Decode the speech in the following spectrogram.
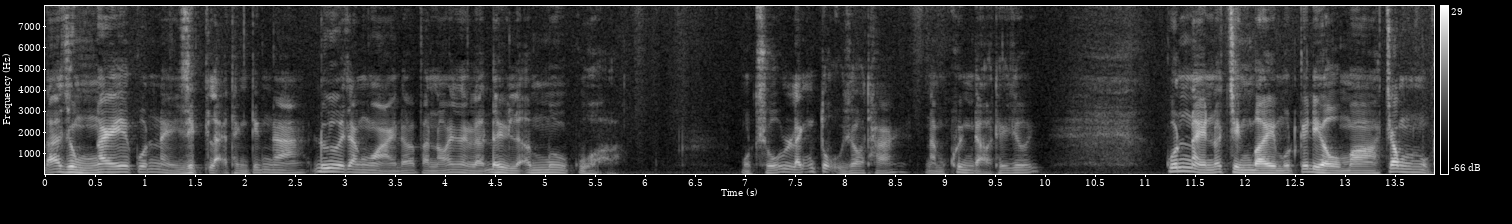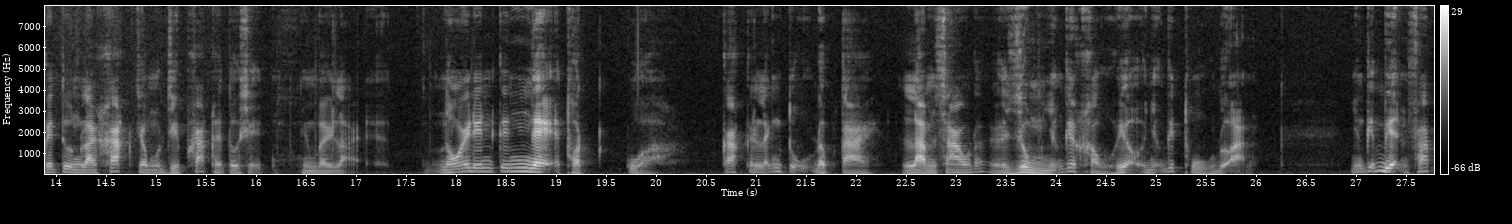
đã dùng ngay cuốn này dịch lại thành tiếng Nga, đưa ra ngoài đó và nói rằng là đây là âm mưu của một số lãnh tụ Do Thái nằm khuynh đảo thế giới. Cuốn này nó trình bày một cái điều mà trong một cái tương lai khác, trong một dịp khác thì tôi sẽ trình bày lại nói đến cái nghệ thuật của các cái lãnh tụ độc tài làm sao đó để dùng những cái khẩu hiệu những cái thủ đoạn những cái biện pháp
